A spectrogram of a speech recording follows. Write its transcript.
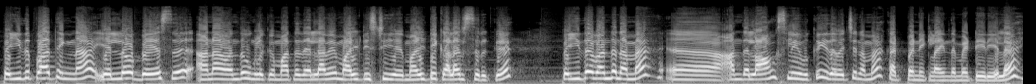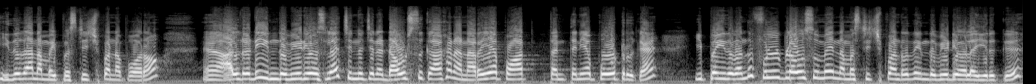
இப்போ இது பார்த்தீங்கன்னா எல்லோ பேஸு ஆனால் வந்து உங்களுக்கு மற்றது எல்லாமே மல்டி ஸ்டி மல்டி கலர்ஸ் இருக்குது இப்போ இதை வந்து நம்ம அந்த லாங் ஸ்லீவுக்கு இதை வச்சு நம்ம கட் பண்ணிக்கலாம் இந்த மெட்டீரியலை இதுதான் நம்ம இப்போ ஸ்டிச் பண்ண போகிறோம் ஆல்ரெடி இந்த வீடியோஸில் சின்ன சின்ன டவுட்ஸுக்காக நான் நிறைய பார்ட் தனித்தனியாக போட்டிருக்கேன். இப்போ இது வந்து ஃபுல் ப்ளவுஸுமே நம்ம ஸ்டிச் பண்ணுறது இந்த வீடியோவில் இருக்குது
